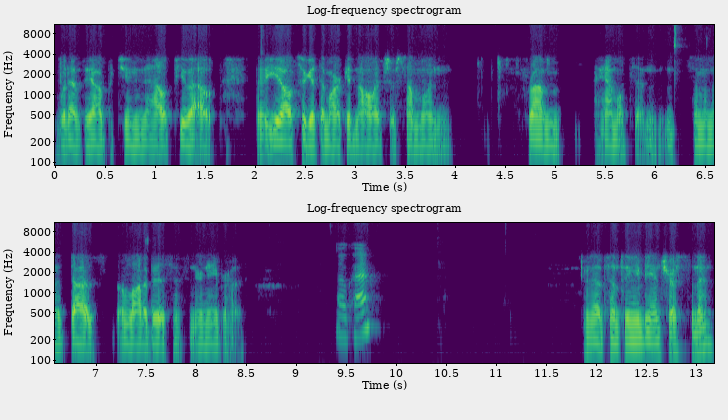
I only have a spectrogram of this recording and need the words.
would have the opportunity to help you out, but you'd also get the market knowledge of someone from Hamilton, someone that does a lot of business in your neighborhood. Okay. Is that something you'd be interested in?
